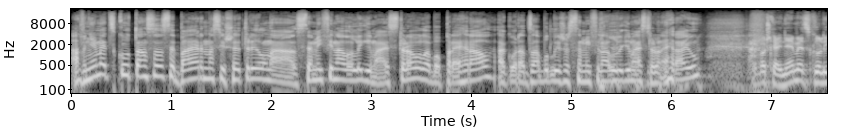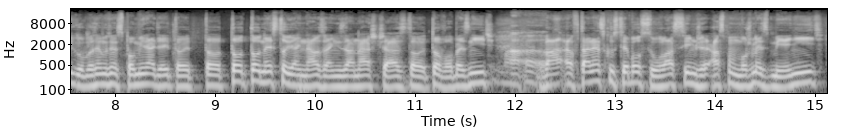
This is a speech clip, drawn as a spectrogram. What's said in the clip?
a v Nemecku tam sa zase Bayern asi šetril na semifinále Ligy majstrov, lebo prehral, akurát zabudli, že semifinále Ligy majstrov nehrajú. No, počkaj, Nemeckú ligu, vôbec nemusím spomínať, aj to, je, to, to, to nestojí ani naozaj ani za náš čas, to, to vôbec nič. V, v Taliansku s tebou súhlasím, že aspoň môžeme zmieniť.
